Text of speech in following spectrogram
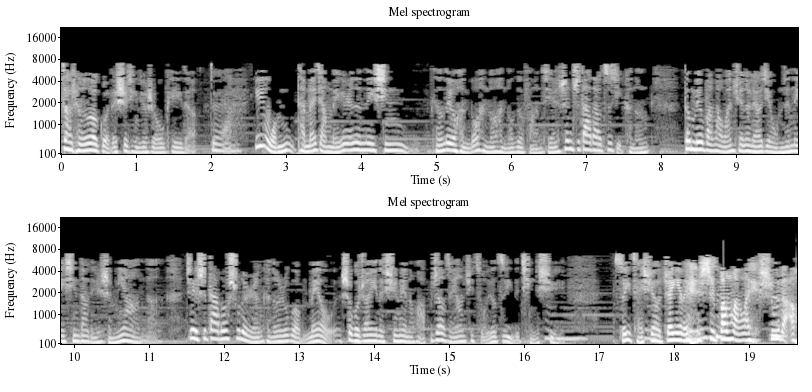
造成恶果的事情，就是 OK 的。对啊，因为我们坦白讲，每个人的内心可能都有很多很多很多个房间，甚至大到自己可能都没有办法完全的了解我们的内心到底是什么样的。这也是大多数的人可能如果没有受过专业的训练的话，不知道怎样去左右自己的情绪，所以才需要专业的人士帮忙来疏导。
